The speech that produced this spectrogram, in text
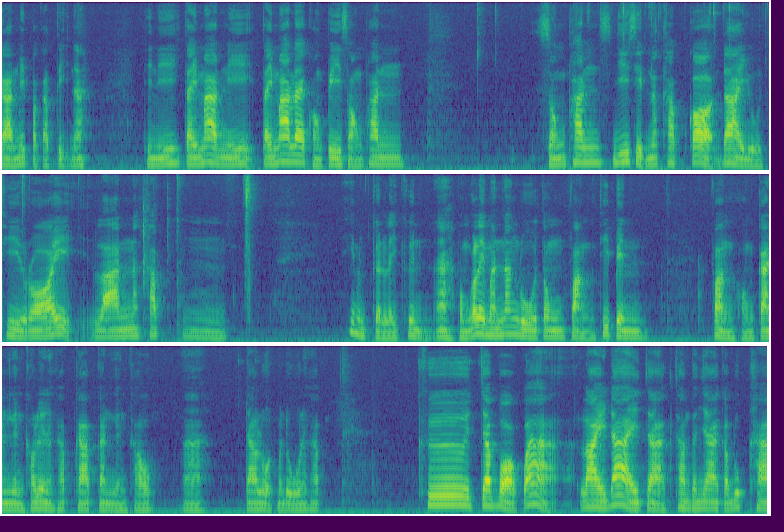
การณ์ไม่ปกตินะ ทีนี้ไตรมาสนี้ไตรมาสแรกของปี 2000 2020 นะครับ ก็ได้อยู่ที่ร้อยล้านนะครับที่มันเกิดอะไรขึ้นอะผมก็เลยมานั่งดูตรงฝั่งที่เป็นฝั่งของการเงินเขาเลยนะครับ กราฟการเงินเขาอ่าดาวน์โหลดมาดูนะครับ คือจะบอกว่ารายได้จากทำสัญญากับลูกค้า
